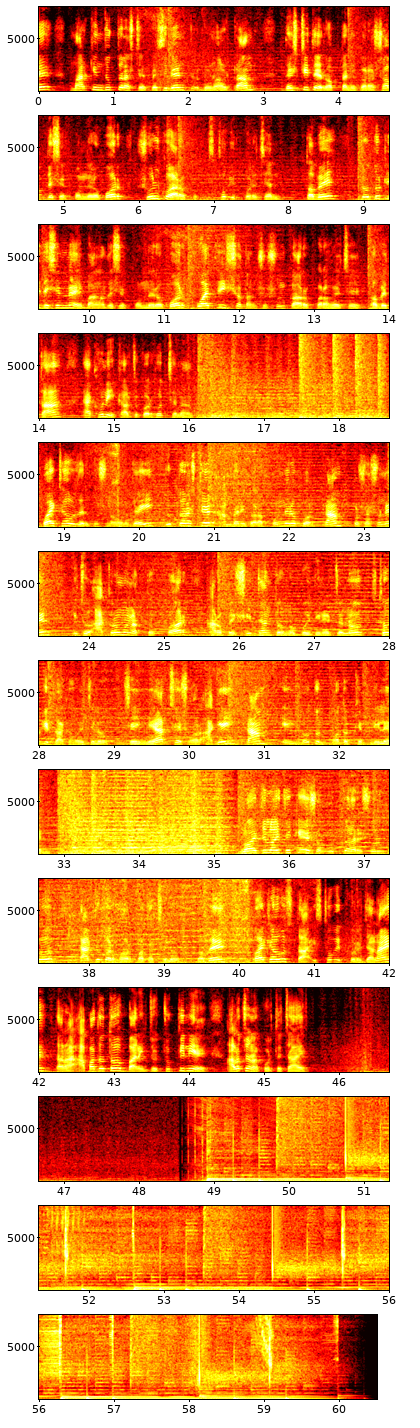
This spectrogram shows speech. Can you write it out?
মার্কিন যুক্তরাষ্ট্রের প্রেসিডেন্ট ডোনাল্ড ট্রাম্প দেশটিতে রপ্তানি করা সব দেশের পণ্যের ওপর শুল্ক আরোপ স্থগিত করেছেন। তবে চোদ্দটি দেশের ন্যায় বাংলাদেশের পণ্যের ওপর পঁয়ত্রিশ শতাংশ শুল্ক আরোপ করা হয়েছে। তবে তা এখনই কার্যকর হচ্ছে না। হোয়াইট হাউসের ঘোষণা অনুযায়ী যুক্তরাষ্ট্রের আমদানি করা পণ্যের ওপর ট্রাম্প প্রশাসনের কিছু আক্রমণাত্মক কর আরোপের সিদ্ধান্ত নব্বই দিনের জন্য স্থগিত রাখা হয়েছিল। সেই মেয়াদ শেষ হওয়ার আগেই ট্রাম্প এই নতুন পদক্ষেপ নিলেন। নয় জুলাই থেকে এসব উচ্চহারে শুল্ক কার্যকর হওয়ার কথা ছিল। তবে হোয়াইট হাউস তা স্থগিত করে জানায়, তারা আপাতত বাণিজ্য চুক্তি নিয়ে আলোচনা করতে চায়।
